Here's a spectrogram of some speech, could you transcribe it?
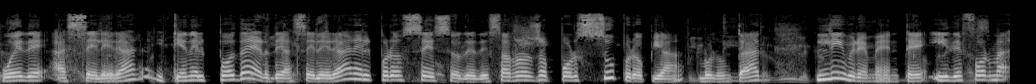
puede acelerar y tiene el poder de acelerar el proceso de desarrollo por su propia voluntad libremente y de forma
